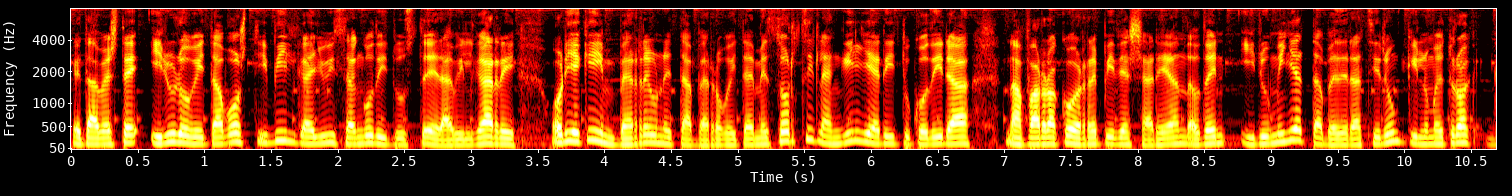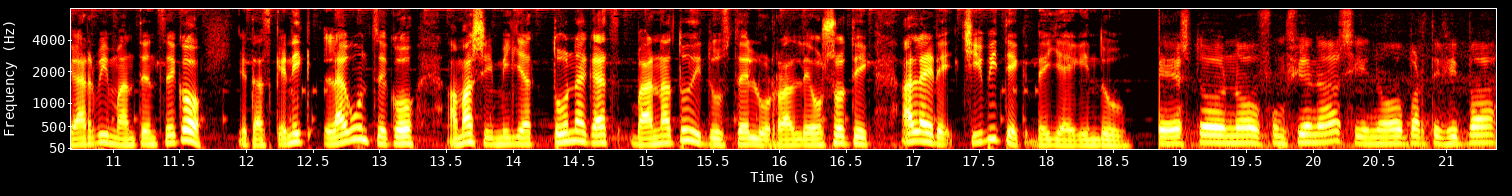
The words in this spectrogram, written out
eta beste irurogeita bost ibil gailu izango dituzte erabilgarri. Horiekin berreun eta berrogeita emezortzi langile arituko dira Nafarroako errepide sarean dauden irumila eta bederatzirun kilometroak garbi mantentzeko, eta azkenik laguntzeko amasi mila tona gatz banatu dituzte lurralde osotik, hala ere txibitek deia egin du. Esto no funciona si no participa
